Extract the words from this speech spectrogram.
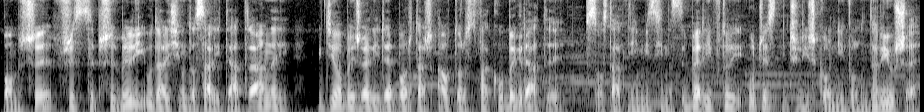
Po mszy wszyscy przybyli udali się do sali teatralnej, gdzie obejrzeli reportaż autorstwa Kuby Graty z ostatniej misji na Syberii, w której uczestniczyli szkolni wolontariusze.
